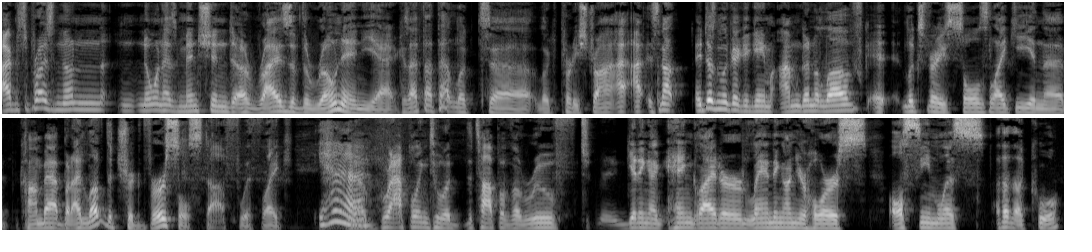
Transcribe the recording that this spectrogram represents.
I'm surprised none, no one has mentioned uh, Rise of the Ronin yet because I thought that looked uh, looked pretty strong. I, I, it's not. It doesn't look like a game I'm gonna love. It looks very Souls likey in the combat, but I love the traversal stuff with like Yeah. you know, grappling to a, the top of a roof, t- getting a hang glider, landing on your horse, all seamless. I thought that looked cool.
